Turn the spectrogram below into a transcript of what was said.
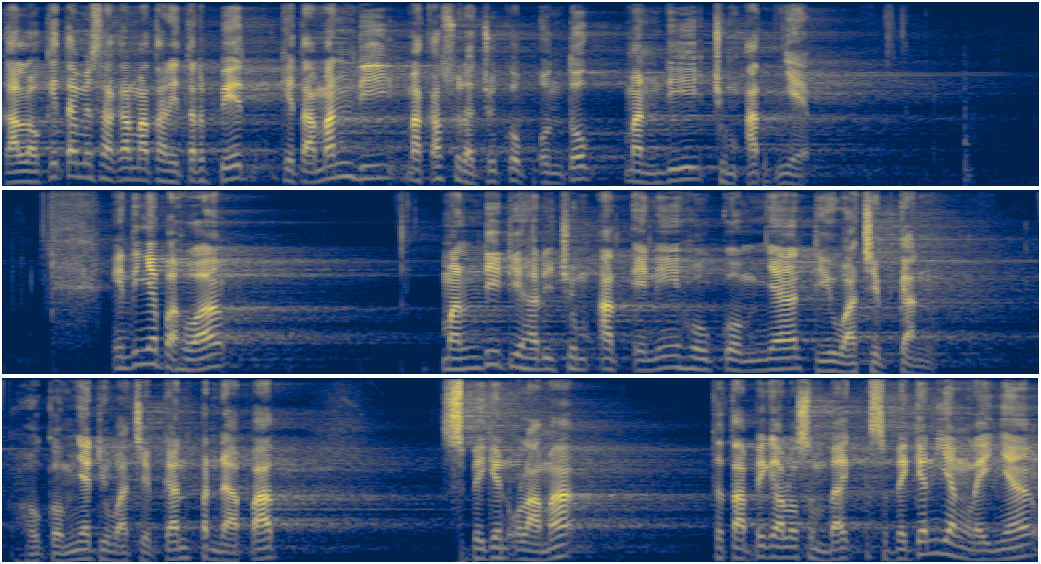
kalau kita misalkan matahari terbit, kita mandi, maka sudah cukup untuk mandi Jumatnya. Intinya bahwa mandi di hari Jumat ini hukumnya diwajibkan. Hukumnya diwajibkan pendapat sebagian ulama, tetapi kalau sebagian yang lainnya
